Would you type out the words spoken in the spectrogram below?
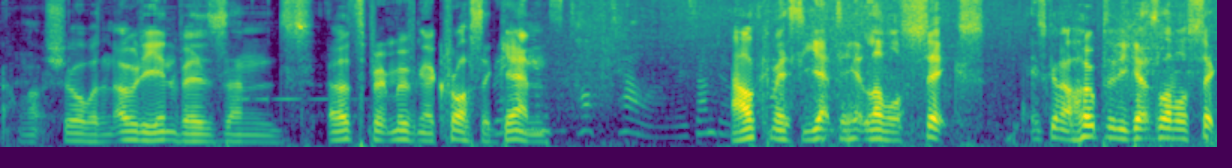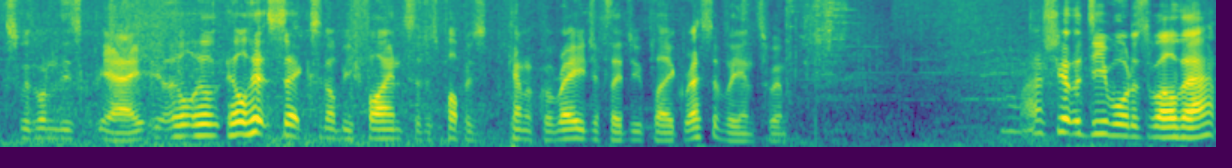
I'm not sure with an OD invis and Earth Spirit moving across again. Radiant's top tower is under Alchemist yet to hit level 6. He's going to hope that he gets level 6 with one of these. Yeah, he'll, he'll, he'll hit 6 and he'll be fine to just pop his Chemical Rage if they do play aggressively into him. Managed to get the D ward as well there.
